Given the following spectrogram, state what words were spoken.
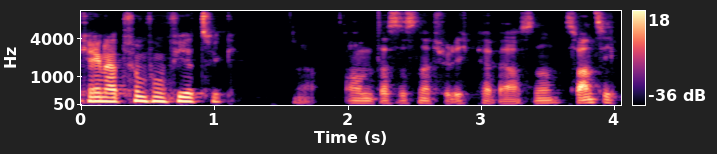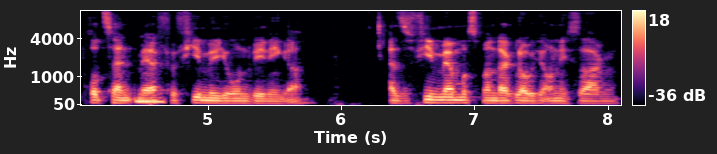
Kane hat 45. Ja, und das ist natürlich pervers, ne? 20 Prozent mehr mhm. für 4 Millionen weniger. Also viel mehr muss man da, glaube ich, auch nicht sagen.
